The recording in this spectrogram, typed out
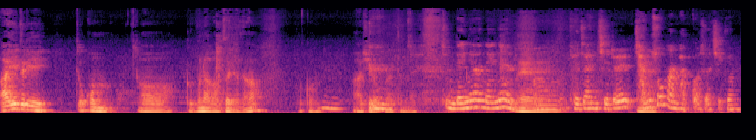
아이들이 조금 어, 그 문화가 없어져서 조금 음. 아쉬울 것 같은데. 지금 내년에는 네. 어, 대잔치를 장소만 바꿔서 지금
